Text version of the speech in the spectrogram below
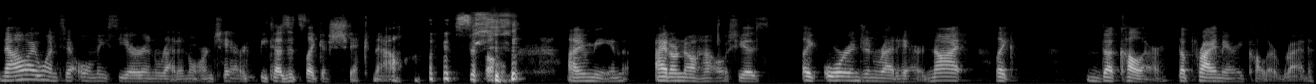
now I want to only see her in red and orange hair because it's like a shtick now. so, I mean, I don't know how she has like orange and red hair, not like the color, the primary color red,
